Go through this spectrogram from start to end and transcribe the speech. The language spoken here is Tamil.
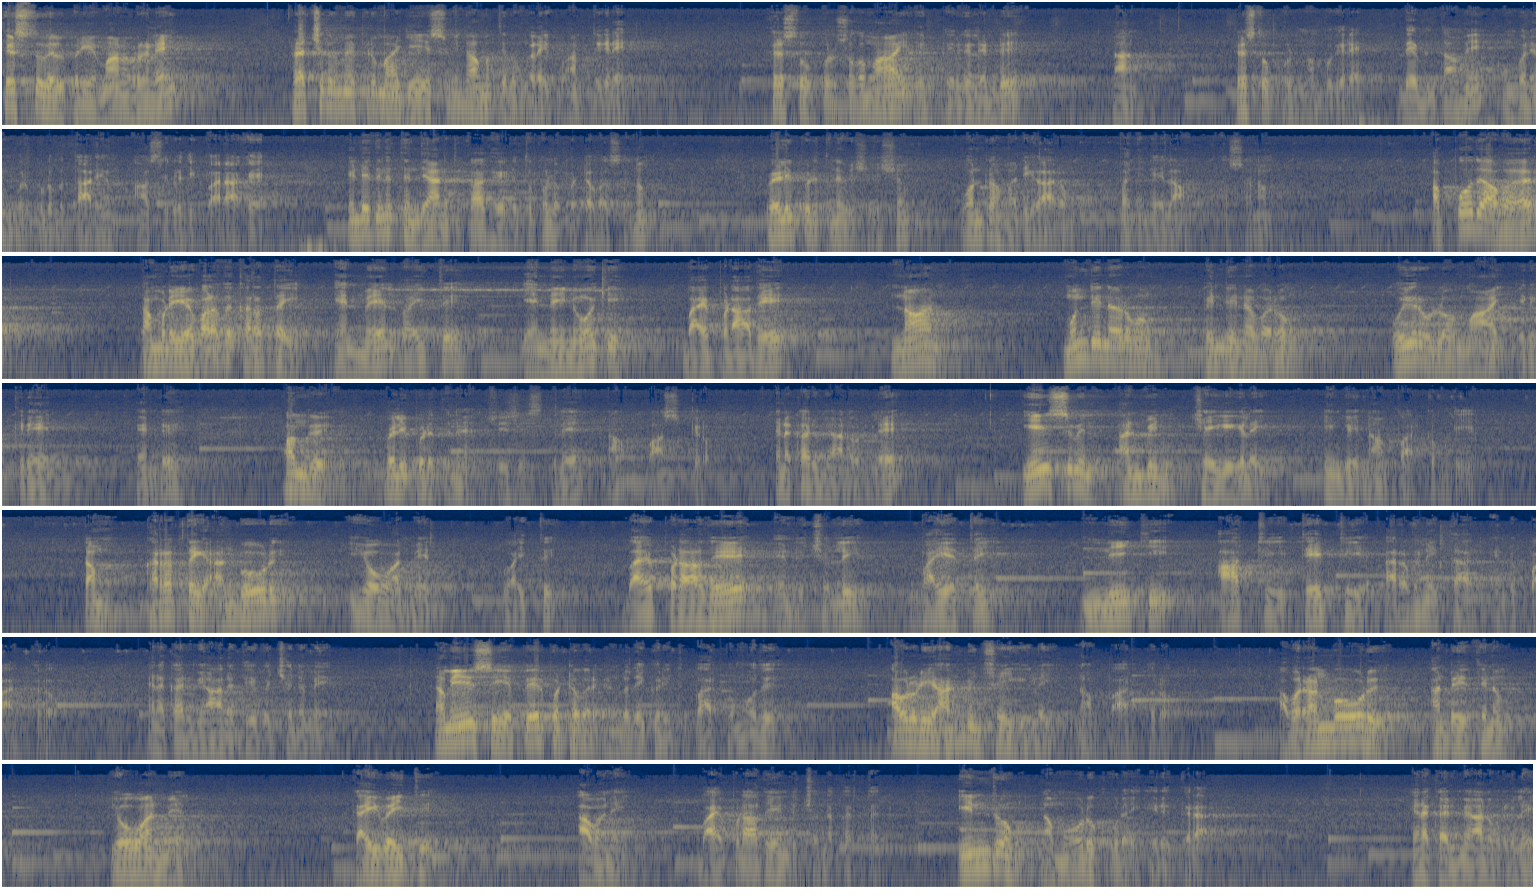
கிறிஸ்துவில் பிரியமானவர்களே இரட்சகருமே பெருமாகிய இயேசுவின் நாமத்தில் உங்களை வாழ்த்துகிறேன். கிறிஸ்துவுக்குள் சுகமாய் இருப்பீர்கள் என்று நான் கிறிஸ்துவுக்குள் நம்புகிறேன். தேவன் தாமே உங்களை உங்கள் குடும்பத்தாரையும் ஆசீர்வதிப்பாராக. இன்றைய தினத்தின் தியானத்துக்காக எடுத்துக்கொள்ளப்பட்ட வசனம் வெளிப்படுத்தின விசேஷம் ஒன்றாம் அதிகாரம் பதினேழாம் வசனம். அப்போது அவர் தம்முடைய வலது கரத்தை என் மேல் வைத்து என்னை நோக்கி பயப்படாதே நான் முந்தினரும் பிந்தினவரும் உயிருள்ளவுமாய் இருக்கிறேன் என்று அங்கு வெளிப்படுத்தின சுவிசேஷத்திலே நாம் வாசிக்கிறோம். எனக்கு அருமையானவர்களே இயேசுவின் அன்பின் செய்கைகளை இங்கே நாம் பார்க்க முடியும். தம் கரத்தை அன்போடு யோவான் மேல் வைத்து பயப்படாதே என்று சொல்லி பயத்தை நீக்கி ஆற்றி தேற்றி அரவணைத்தார் என்று பார்க்கிறோம். எனக்கு அருமையான தேவச்சனமே நம் இயேசு எப்பேற்பட்டவர் என்பதை குறித்து பார்க்கும்போது அவருடைய அன்பின் செய்கைகளை நாம் பார்க்கிறோம். அவர் அன்போடு அன்றைய தினம் யோவான் மேல் கை வைத்து அவனை பயப்படாதே என்று சொன்ன கர்த்தர் இன்றும் நம்மோடு கூட இருக்கிறார். எனக்கு அருமையானவர்களே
